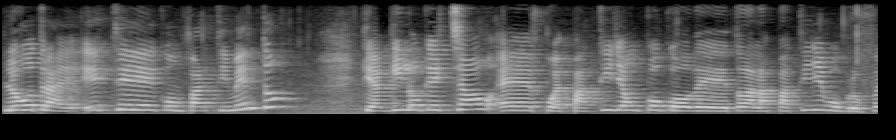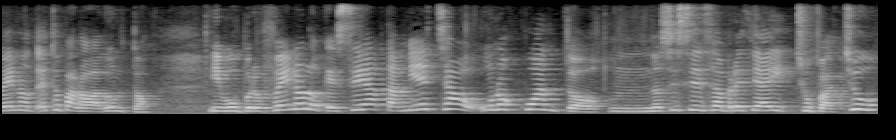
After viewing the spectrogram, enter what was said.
Luego trae este compartimento que aquí lo que he echado es pues pastilla un poco de todas las pastillas, ibuprofeno, esto para los adultos, ibuprofeno, lo que sea, también he echado unos cuantos, mm, no sé si se aprecia ahí, chupachú,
